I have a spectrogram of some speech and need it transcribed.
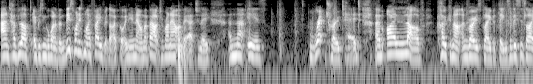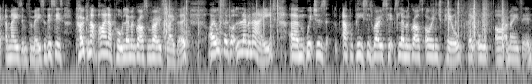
and have loved every single one of them. This one is my favourite that I've got in here now. I'm about to run out of it actually. And that is retro Ted. Um, I love coconut and rose flavoured things. So this is like amazing for me. So this is coconut, pineapple, lemongrass and rose flavoured. I also got lemonade, um, which is apple pieces, rose hips, lemongrass, orange peel. They all are amazing.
